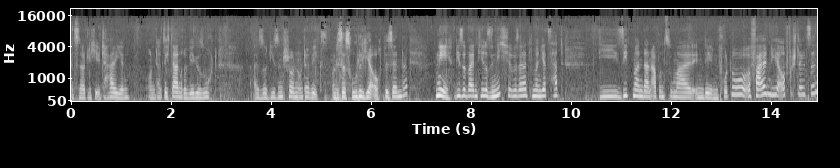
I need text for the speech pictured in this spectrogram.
ins nördliche Italien und hat sich da ein Revier gesucht. Also die sind schon unterwegs. Und ist das Rudel hier auch besendet? Nee, diese beiden Tiere sind nicht besendet, die man jetzt hat. Die sieht man dann ab und zu mal in den Fotofallen, die hier aufgestellt sind.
